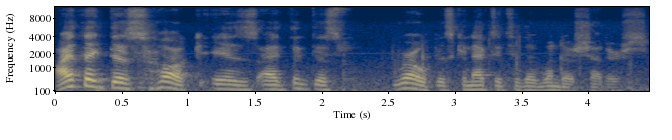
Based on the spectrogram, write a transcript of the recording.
I think this hook is. I think this rope is connected to the window shutters.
